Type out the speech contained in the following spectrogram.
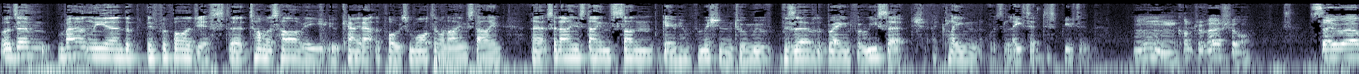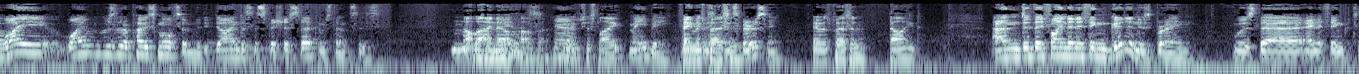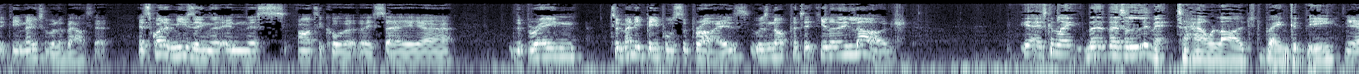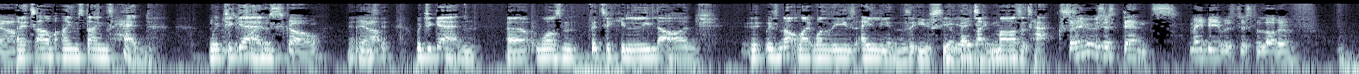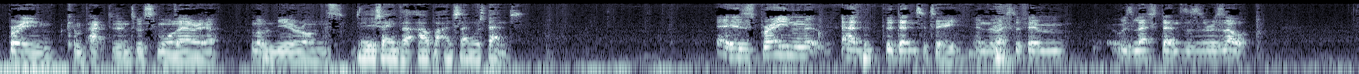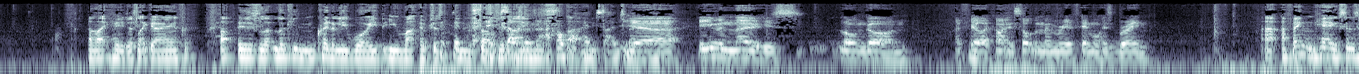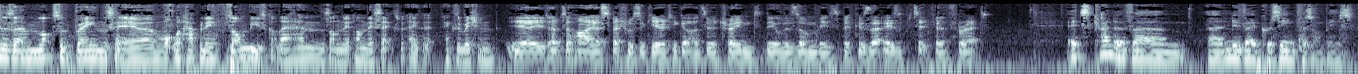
But um, apparently, uh, the his pathologist uh, Thomas Harvey, who carried out the post-mortem on Einstein, uh, said Einstein's son gave him permission to remove, preserve the brain for research. A claim that was later disputed. Hmm, controversial. So uh, why why was there a post mortem? Did he die under suspicious circumstances? Not that I know Yes, of. yeah. It was just like Maybe Famous Maybe it was a person. conspiracy. famous person died. And did they find anything good in his brain? Was there anything particularly notable about it? It's quite amusing that in this article that they say uh, the brain, to many people's surprise, was not particularly large. Yeah, it's kind of like there, there's a limit to how large the brain could be, Yeah, and it's Albert Einstein's head, which It's quite again, a skull. Yeah. which again uh, wasn't particularly large. It was not like one of these aliens that you see in like. Mars attacks. So maybe it was just dense. Maybe it was just a lot of brain compacted into a small area. A lot of neurons. Are you saying that Albert Einstein was dense? His brain had the density, and the rest of him was less dense as a result. I like how you're just like going, uh, you're just lo- looking incredibly worried that you might have just insulted Insulted Einstein. Einstein. Yeah, even though he's long gone, I feel I can't insult the memory of him or his brain. Uh, I think here, since there's um, lots of brains here, um, what would happen if zombies got their hands on the, on this ex- ex- exhibition? Yeah, you'd have to hire special security guards who are trained to deal with zombies because that is a particular threat. It's kind of um, a nouveau cuisine for zombies,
